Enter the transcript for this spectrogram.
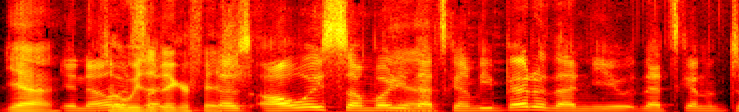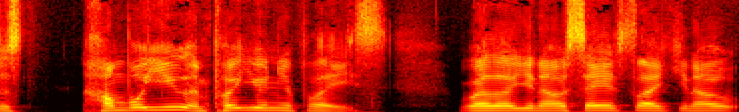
Yeah. You know, always It's a bigger fish. There's always somebody Yeah. that's gonna be better than you. That's gonna just humble you and put you in your place. Whether you know, say it's like you know,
